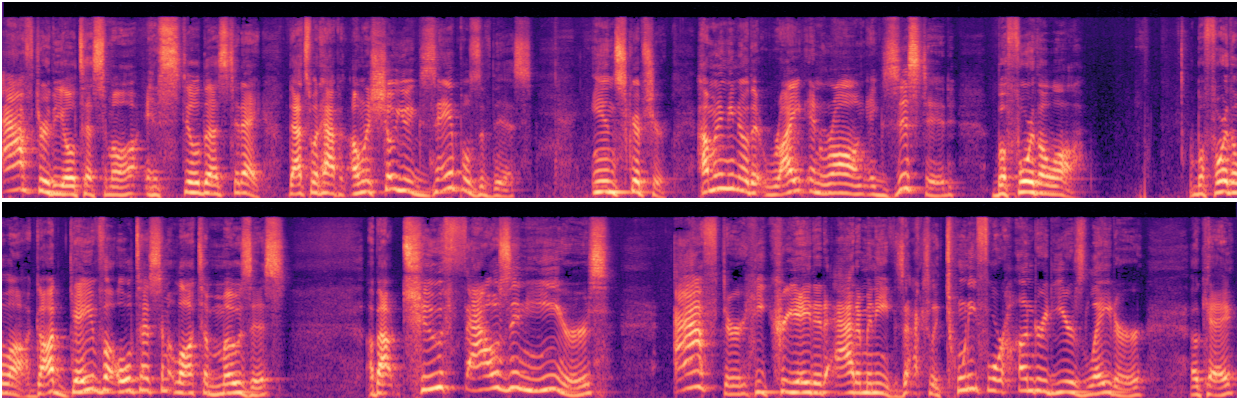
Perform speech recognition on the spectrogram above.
after the Old Testament law, and it still does today. That's what happens. I want to show you examples of this in Scripture. How many of you know that right and wrong existed before the law? Before the law. God gave the Old Testament law to Moses about 2,000 years after he created Adam and Eve. It's actually 2,400 years later, okay?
